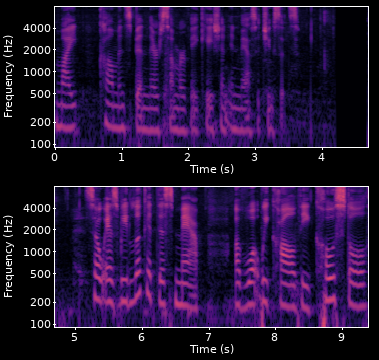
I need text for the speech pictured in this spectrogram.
might come and spend their summer vacation in Massachusetts. So, as we look at this map of what we call the coastal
